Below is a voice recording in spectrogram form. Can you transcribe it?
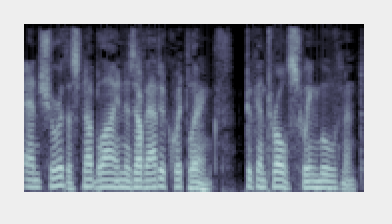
Ensure the snub line is of adequate length to control swing movement.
